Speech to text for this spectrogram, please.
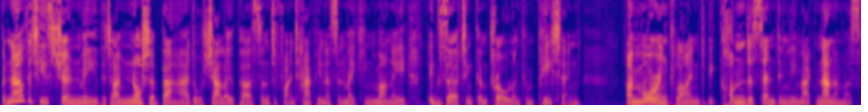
But now that he's shown me that I'm not a bad or shallow person to find happiness in making money, exerting control, and competing, I'm more inclined to be condescendingly magnanimous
